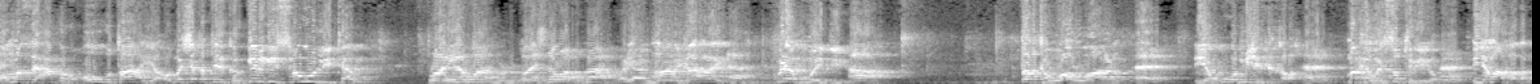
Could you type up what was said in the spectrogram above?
oo ma seexan karo oo wuu taahaya oo ma shaqo tegi karo gebigiisuba wuu liitaawi ku weydiiyo dadka waalwaalan iyo kuwa miyirka qaba marka laysu tiriyo iyomaa badan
